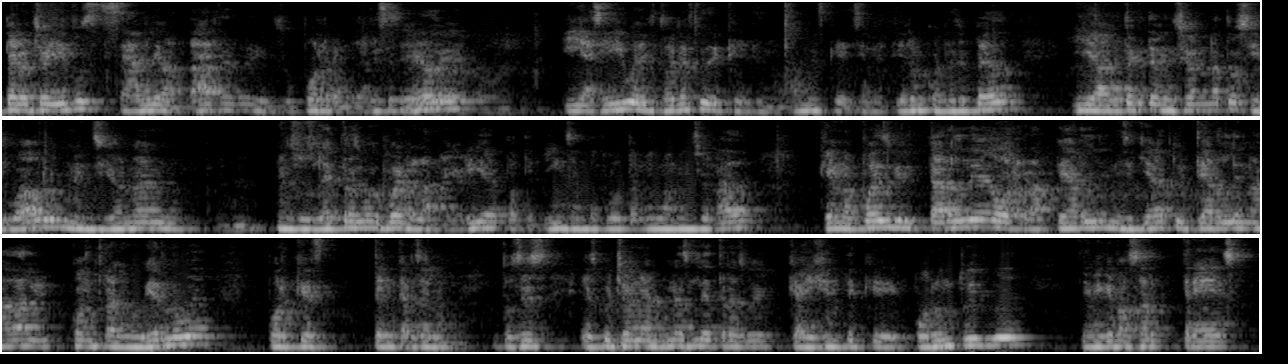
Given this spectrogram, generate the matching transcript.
pero Chojín pues sabe levantarse, güey, y supo remediar ese Sí, pedo, güey, güey. no, Y así, güey, historias de que no mames, que se metieron con ese pedo. Y ahorita que te mencionan y Wow, mencionan Ujú. en sus letras, güey, bueno, la mayoría, Totequín, Santa Flow también lo ha mencionado, que no puedes gritarle o rapearle, ni siquiera tuitearle nada contra el gobierno, güey, porque te encarcelan, güey. Entonces, he escuchado en algunas letras, güey, que hay gente que por un tuit, güey, tiene que pasar 3,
